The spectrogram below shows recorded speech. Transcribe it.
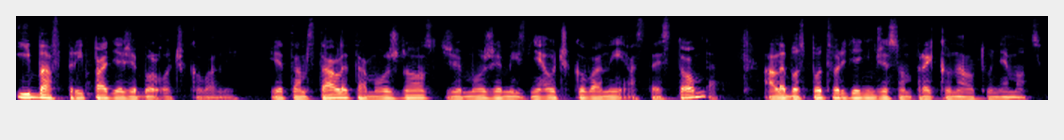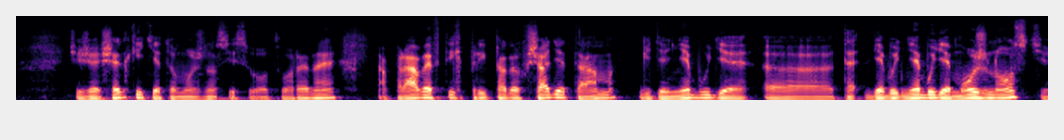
iba v prípade, že bol očkovaný je tam stále tá možnosť, že môžem ísť neočkovaný a s testom, tak. alebo s potvrdením, že som prekonal tú nemoc. Čiže všetky tieto možnosti sú otvorené a práve v tých prípadoch všade tam, kde nebude, e, kde nebude možnosť e,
